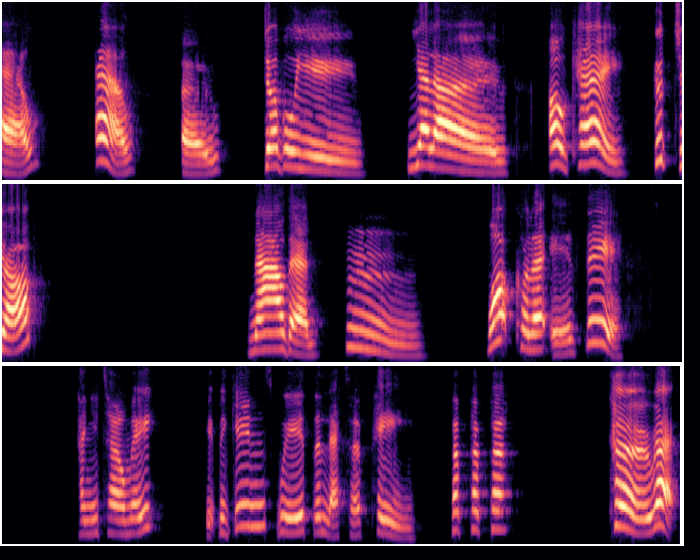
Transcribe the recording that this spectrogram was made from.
L, L, O, W. Yellow. Okay, good job. Now then, hmm, what colour is this? Can you tell me? It begins with the letter P. P, P, P. Correct.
